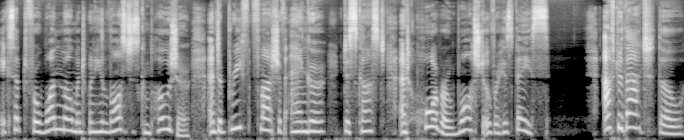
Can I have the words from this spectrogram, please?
except for one moment when he lost his composure, and a brief flash of anger, disgust, and horror washed over his face. After that, though,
